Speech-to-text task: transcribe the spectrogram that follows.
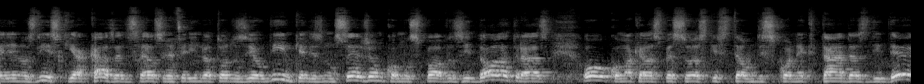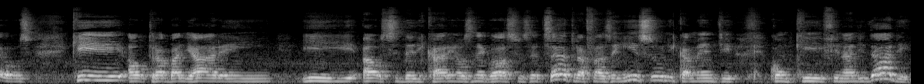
ele nos diz que a casa de Israel, se referindo a todos os Yehudim, que eles não sejam como os povos idólatras, ou como aquelas pessoas que estão desconectadas de Deus, que ao trabalharem e ao se dedicarem aos negócios, etc., fazem isso unicamente com que finalidade?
